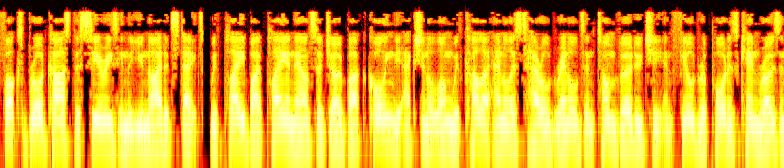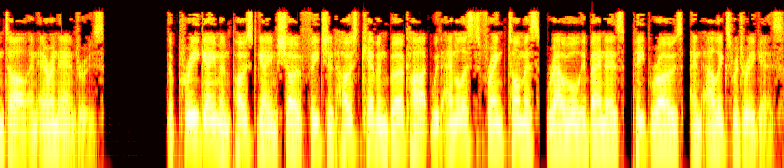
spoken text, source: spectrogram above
Fox broadcast the series in the United States, with play-by-play -play announcer Joe Buck calling the action along with color analysts Harold Reynolds and Tom Verducci and field reporters Ken Rosenthal and Erin Andrews. The pre-game and post-game show featured host Kevin Burkhardt with analysts Frank Thomas, Raul Ibanez, Pete Rose, and Alex Rodriguez.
